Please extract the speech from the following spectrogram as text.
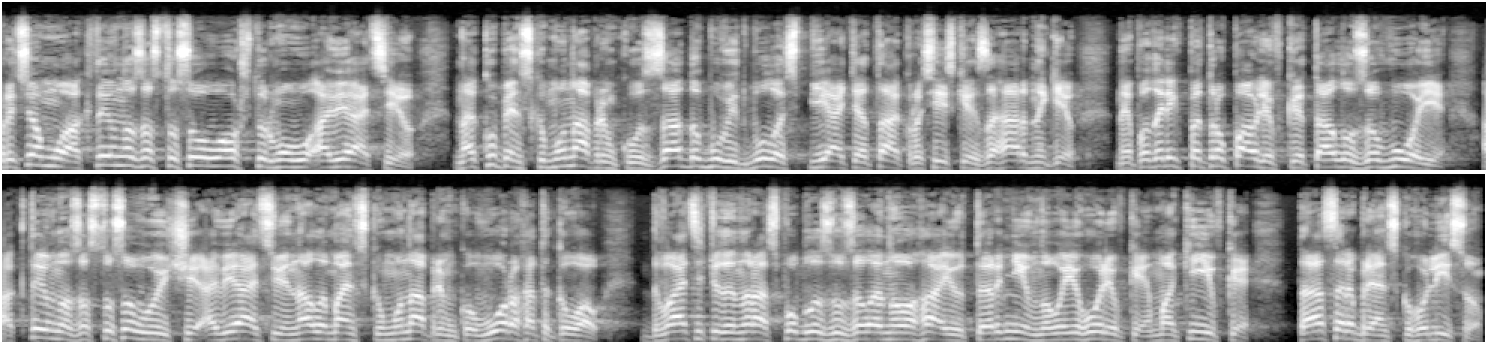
При цьому активно застосовував штурмову авіацію. На Куп'янському напрямку за добу відбулось 5 атак російських загарбників неподалік Петропавлівки та Лозової. Активно застосовуючи авіацію на Лиманському напрямку, ворог атакував 21 раз поблизу Зеленого гаю, Тернів, Новоєгорівки, Макіївки та Серебрянського лісу.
